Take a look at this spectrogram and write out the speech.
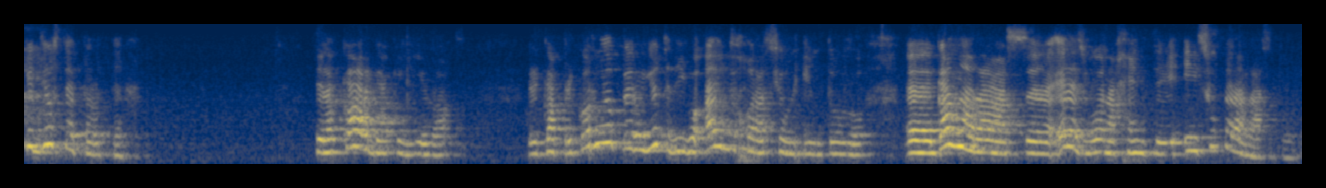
que Dios te proteja de la carga que lleva el Capricornio, pero yo te digo, hay mejoración en todo. Eh, ganarás, eh, eres buena gente y superarás todo.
